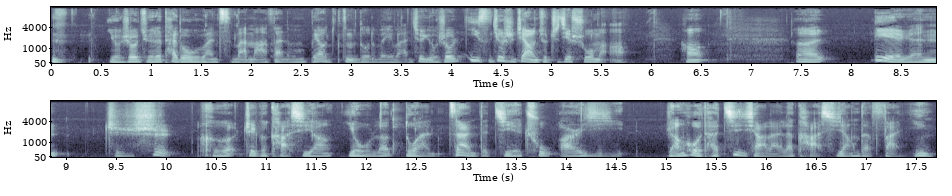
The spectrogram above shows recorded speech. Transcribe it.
有时候觉得太多委婉词蛮麻烦的。我们不要这么多的委婉，就有时候意思就是这样，就直接说嘛啊。好，呃，猎人只是和这个卡西扬有了短暂的接触而已，然后他记下来了卡西扬的反应，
